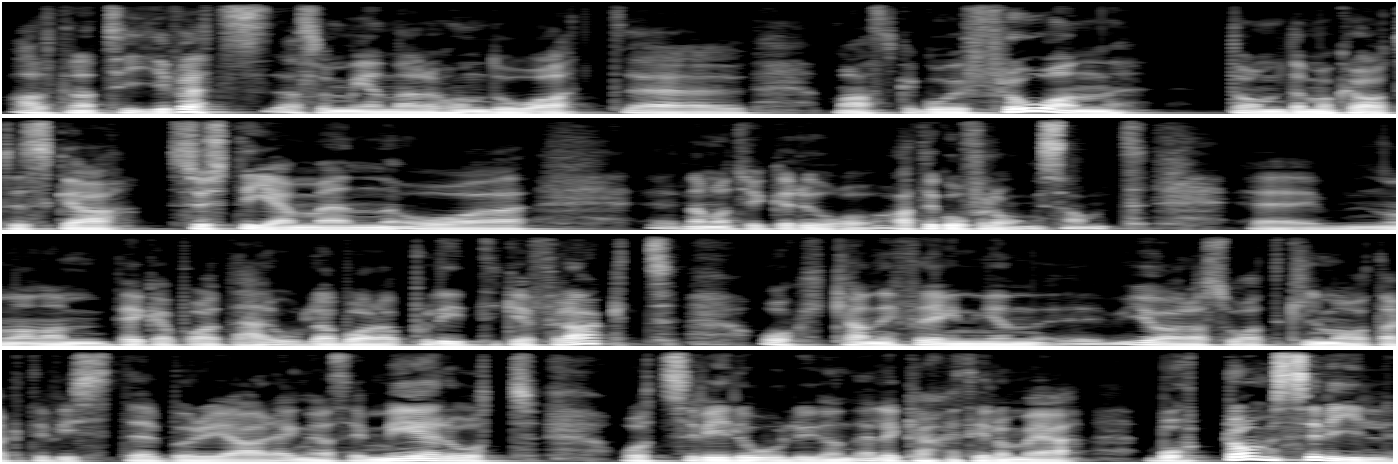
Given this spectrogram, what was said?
alternativet? Alltså menar hon då att eh, man ska gå ifrån de demokratiska systemen och eh, när man tycker då att det går för långsamt. Eh, någon annan pekar på att det här odlar bara politikerförakt och kan i förlängningen eh, göra så att klimataktivister börjar ägna sig mer åt, åt civil olydnad eller kanske till och med bortom civil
